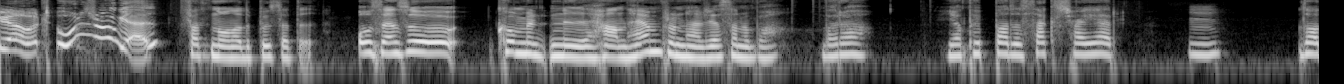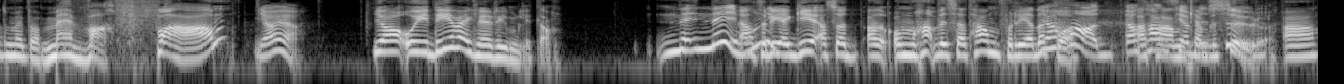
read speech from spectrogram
“jag har varit otrogen” för att någon hade pussat dig. Och sen så kommer ni han hem från den här resan och bara “vadå? Jag pippade sex tjejer”. Då hade man ju bara “men vad fan?” ja ja. Ja och är det verkligen rimligt då? Nej, nej hon Alltså, är- reager, alltså att, om han visar att han får reda på Jaha, att att han han kan bli sur. Ja.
